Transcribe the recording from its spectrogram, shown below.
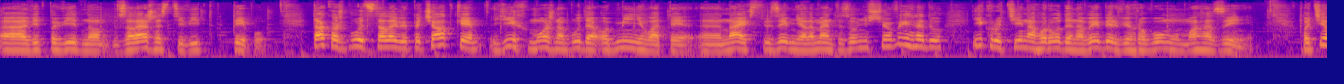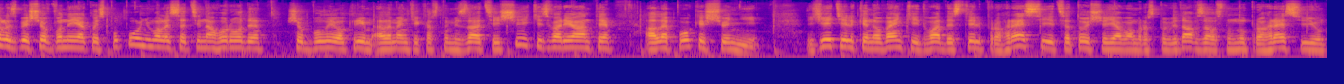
е, відповідно, в залежності від типу. Також будуть сталеві печатки, їх можна буде обмінювати е, на ексклюзивні елементи зовнішнього вигляду і круті нагороди на вибір в ігровому магазині. Хотілося б, щоб вони якось поповнювалися, ці нагороди, щоб були, окрім елементів кастомізації, ще якісь варіанти, але поки що ні. Є тільки новенький 2D стиль прогресії, це той, що я вам розповідав за основну прогресію.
